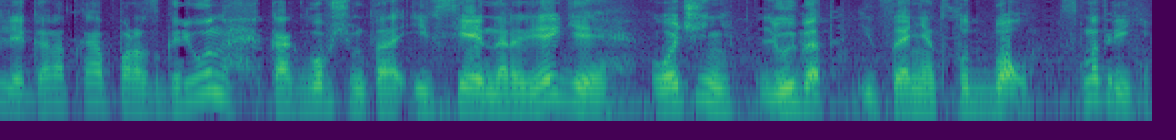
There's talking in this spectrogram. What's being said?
Жители городка Парсгрюн, как в общем-то и всей Норвегии, очень любят и ценят футбол. Смотрите.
